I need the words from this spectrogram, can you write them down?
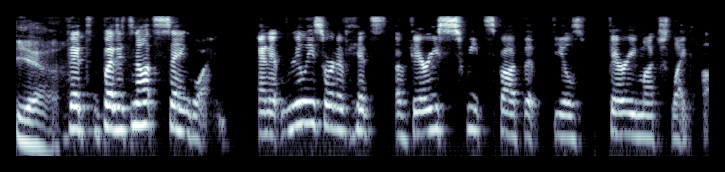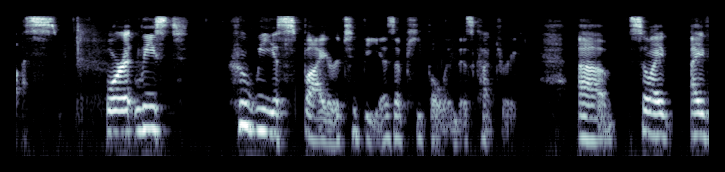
Yeah. that but it's not sanguine. And it really sort of hits a very sweet spot that feels very much like us or at least who we aspire to be as a people in this country. Um, so i i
